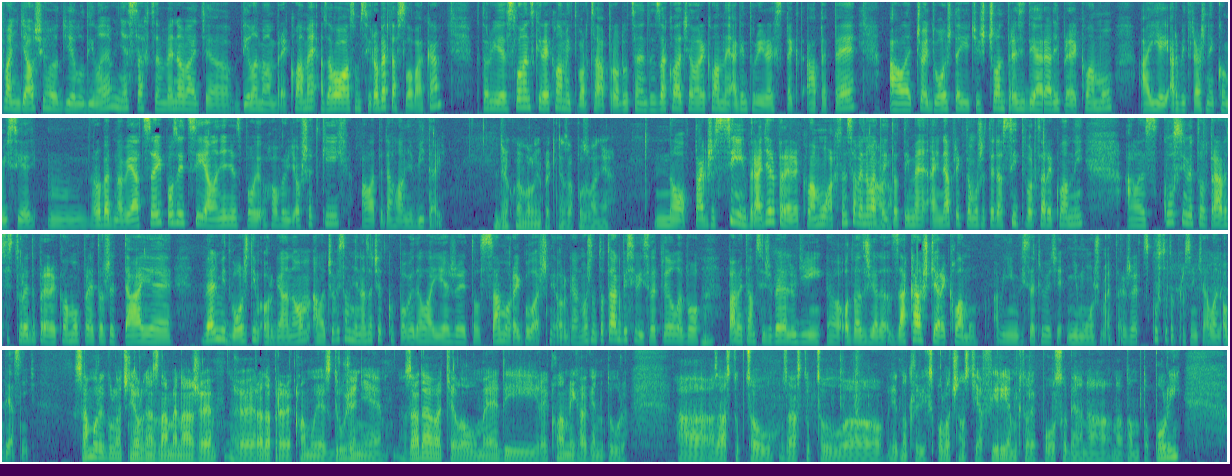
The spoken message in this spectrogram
počúvaní ďalšieho dielu Dilem. Dnes sa chcem venovať uh, dilemám v reklame a zavolala som si Roberta Slováka, ktorý je slovenský reklamný tvorca a producent, zakladateľ reklamnej agentúry Respekt APP, ale čo je dôležité, je tiež člen prezidia Rady pre reklamu a jej arbitrážnej komisie. Mm, Robert na viacej pozícií, ale nedem hovoriť o všetkých, ale teda hlavne vítaj. Ďakujem veľmi pekne za pozvanie. No, takže si v rade pre reklamu a chcem sa venovať Áno. tejto týme aj napriek tomu, že teda si tvorca reklamy, ale skúsime to práve cez tú redu pre reklamu, pretože tá je veľmi dôležitým orgánom, ale čo by som hneď na začiatku povedala je, že je to samoregulačný orgán. Možno toto ak by si vysvetlil, lebo hm. pamätám si, že veľa ľudí e, od vás žiada zakážte reklamu a vy im vysvetľujete, nemôžeme. Takže skús toto prosím ťa len objasniť. Samoregulačný orgán znamená, že, že Rada pre reklamu je združenie zadávateľov, médií, reklamných agentúr a, a zástupcov, zástupcov e, jednotlivých spoločností a firiem, ktoré pôsobia na, na tomto poli.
